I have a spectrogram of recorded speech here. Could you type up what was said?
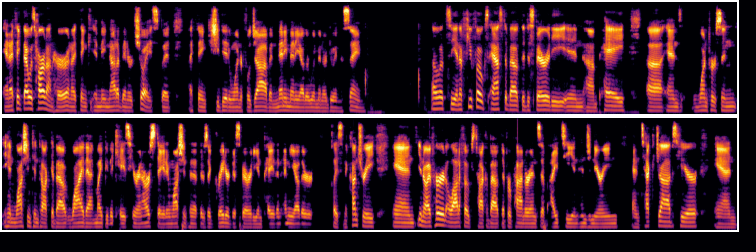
and I think that was hard on her, and I think it may not have been her choice, but I think she did a wonderful job, and many, many other women are doing the same. Uh, let's see, and a few folks asked about the disparity in um, pay, uh, and one person in Washington talked about why that might be the case here in our state, in Washington, that there's a greater disparity in pay than any other place in the country. And, you know, I've heard a lot of folks talk about the preponderance of IT and engineering and tech jobs here. And,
